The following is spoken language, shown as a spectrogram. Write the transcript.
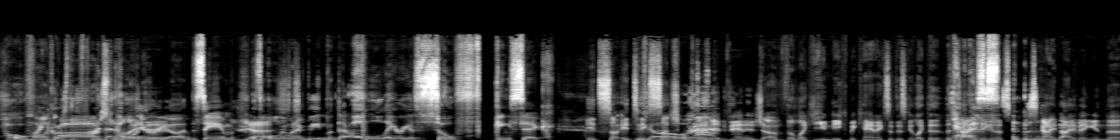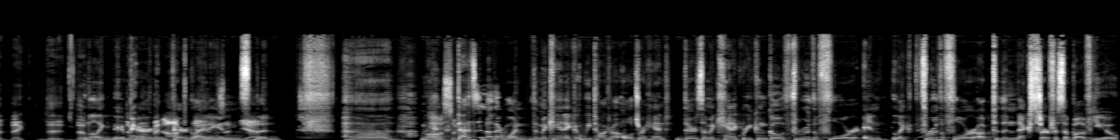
so Oh my fun. That god, first that whole area the same. It's the only one I beat, but that whole area is so fucking sick. It's so it takes Yo. such good advantage of the like unique mechanics of this game, like the the diving and the, the skydiving and the the the, the, like the par- movement paragliding options and, the uh, man, Oh, so that cool. is another one. The mechanic we talked about, Ultrahand. There's a mechanic where you can go through the floor and like through the floor up to the next surface above you.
